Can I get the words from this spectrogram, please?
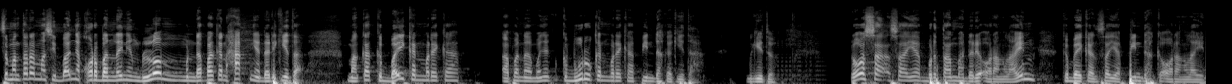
Sementara masih banyak korban lain yang belum mendapatkan haknya dari kita. Maka kebaikan mereka, apa namanya, keburukan mereka pindah ke kita. Begitu. Dosa saya bertambah dari orang lain, kebaikan saya pindah ke orang lain.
